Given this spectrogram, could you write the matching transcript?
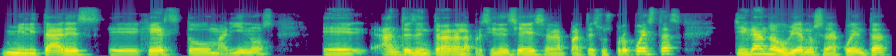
militares, eh, ejército, marinos, eh, antes de entrar a la presidencia, esa era parte de sus propuestas. Llegando a gobierno se da cuenta,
